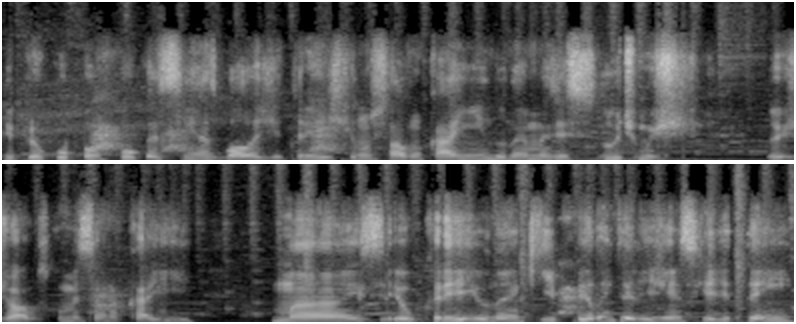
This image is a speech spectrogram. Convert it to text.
me preocupa um pouco é assim, as bolas de três que não estavam caindo, né? Mas esses últimos dois jogos começaram a cair. Mas eu creio né, que pela inteligência que ele tem,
